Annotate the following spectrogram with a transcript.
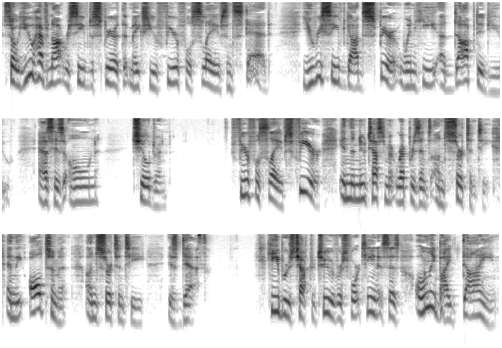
So you have not received a spirit that makes you fearful slaves. Instead, you received God's Spirit when He adopted you as His own children. Fearful slaves. Fear in the New Testament represents uncertainty, and the ultimate uncertainty is death. Hebrews chapter 2, verse 14, it says, Only by dying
